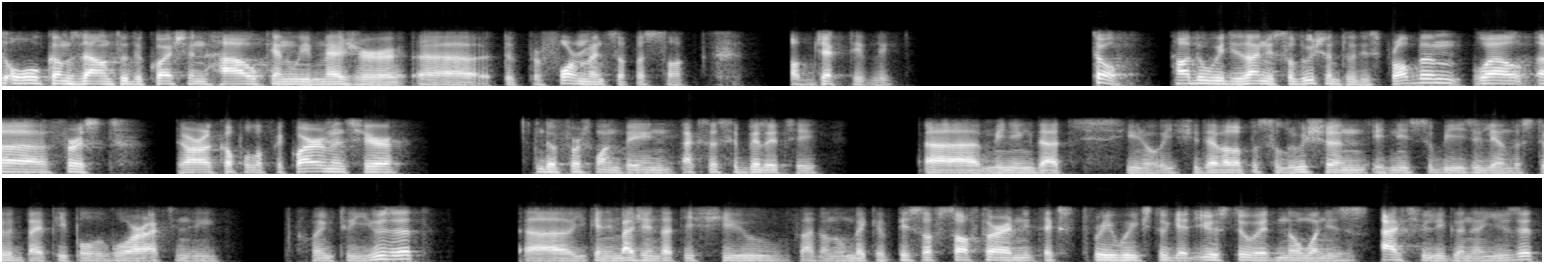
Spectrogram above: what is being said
all comes down to the question, how can we measure uh, the performance of a SOC objectively? So how do we design a solution to this problem? Well, uh, first, there are a couple of requirements here. The first one being accessibility, uh, meaning that you know if you develop a solution, it needs to be easily understood by people who are actually going to use it. Uh, you can imagine that if you, I don't know, make a piece of software and it takes three weeks to get used to it, no one is actually going to use it.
